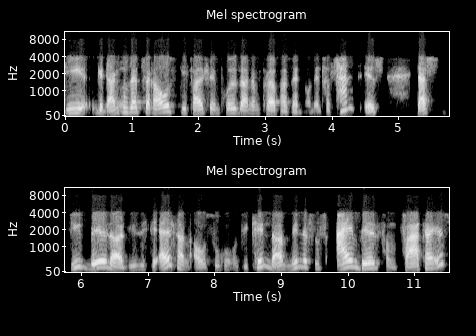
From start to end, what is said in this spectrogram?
die Gedankensätze raus, die falsche Impulse an dem Körper senden. Und interessant ist, dass die Bilder, die sich die Eltern aussuchen und die Kinder, mindestens ein Bild vom Vater ist.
